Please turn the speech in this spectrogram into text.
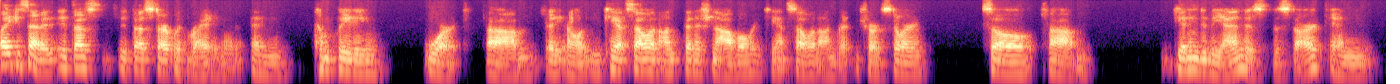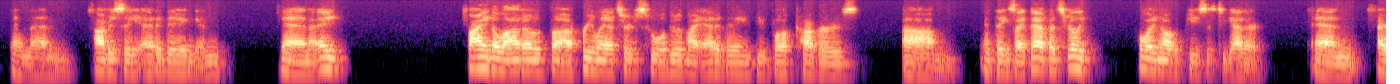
like you said it, it does it does start with writing and completing work um, you know, you can't sell an unfinished novel, you can't sell an unwritten short story. So um, getting to the end is the start, and and then obviously editing and and I find a lot of uh, freelancers who will do my editing, do book covers, um, and things like that. But it's really pulling all the pieces together. And I,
